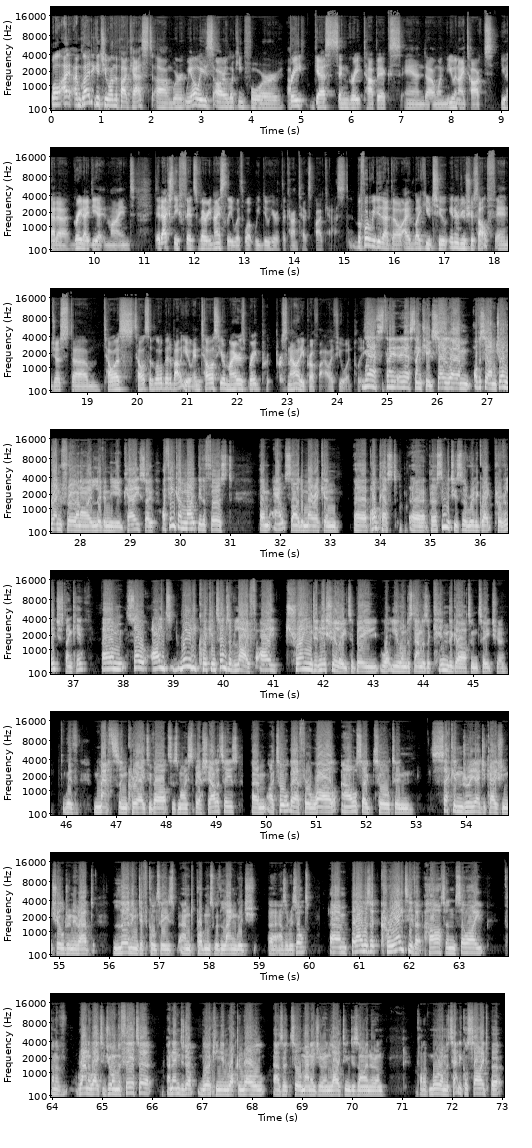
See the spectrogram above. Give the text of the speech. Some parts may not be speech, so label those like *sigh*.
well, I, am glad to get you on the podcast. Um, we're we always are looking for great guests and great topics. And uh, when you and I talked, you had a great idea in mind it actually fits very nicely with what we do here at the Context Podcast. Before we do that, though, I'd like you to introduce yourself and just um, tell us tell us a little bit about you and tell us your Myers Briggs personality profile, if you would, please. Yes, th- yes, thank you. So, um, obviously, I'm John Renfrew, and I live in the UK. So, I think I might be the first um, outside American uh, podcast uh, person, which is a really great privilege. Thank you. Um, so, I really quick in terms of life. I trained initially to be what you understand as a kindergarten teacher, with maths and creative arts as my specialities. Um, I taught there for a while. I also taught in secondary education, children who had learning difficulties and problems with language uh, as a result. Um, but I was a creative at heart, and so I kind of ran away to join the theatre and ended up working in rock and roll as a tour manager and lighting designer and kind of more on the technical side, but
